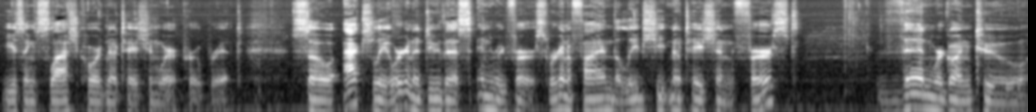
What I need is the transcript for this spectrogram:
using slash chord notation where appropriate. So actually, we're going to do this in reverse. We're going to find the lead sheet notation first, then we're going to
